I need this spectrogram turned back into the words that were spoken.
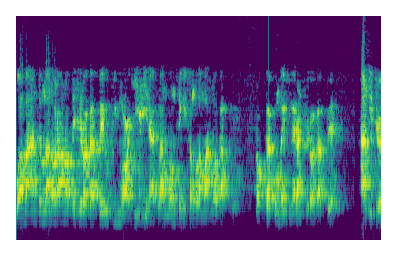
Wa ma antum lan ora ana te sira kabeh ugi mu'jizina lan wong sing iso nglemahno kabeh. Robbakum ing pangeran sira kabeh. An idro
